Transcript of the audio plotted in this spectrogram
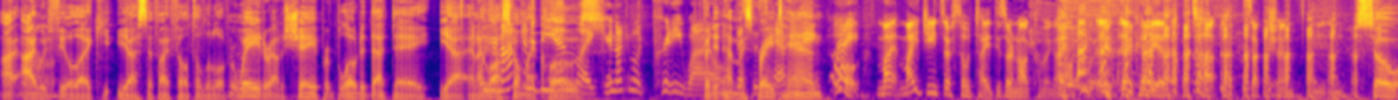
I would feel like yes, if I felt a little overweight or out of shape or bloated that day, yeah, and Well, I you're lost not all my going to clothes. be in like you're not going to look pretty while I didn't have my spray happening. tan. Right. Oh, my my jeans are so tight; these are not coming off. it, it could be a t- suction. Mm-mm. so,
